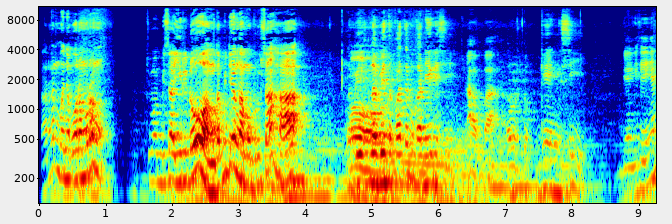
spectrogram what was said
Karena kan banyak orang-orang cuma bisa iri doang tapi dia nggak mau berusaha Lebih, Oh. lebih tepatnya bukan iri sih Apa? Gengsi Gengsinya?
